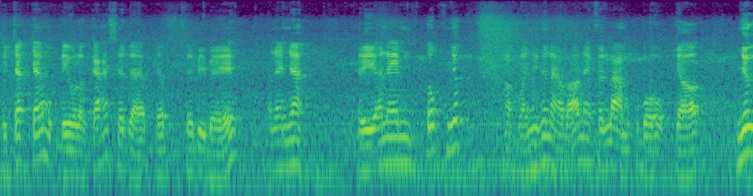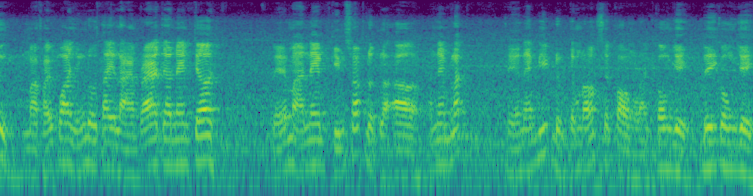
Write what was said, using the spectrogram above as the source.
thì chắc chắn một điều là cá sẽ đẹp sẽ bị bể anh em nha thì anh em tốt nhất hoặc là như thế nào đó anh em phải làm một cái bộ hộp chợ nhưng mà phải qua những đôi tay làm ra cho anh em chơi để mà anh em kiểm soát được là ờ à, anh em lắc thì anh em biết được trong đó sẽ còn lại con gì đi con gì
